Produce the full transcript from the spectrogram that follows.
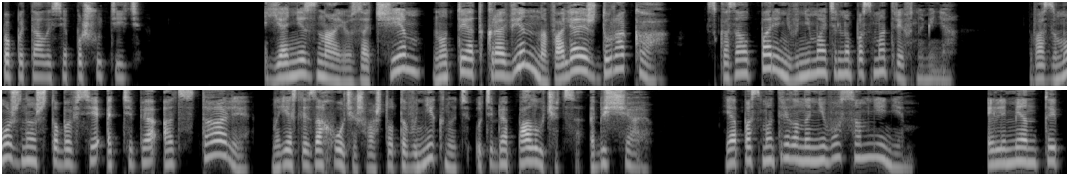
попыталась я пошутить. Я не знаю, зачем, но ты откровенно валяешь дурака, сказал парень, внимательно посмотрев на меня. Возможно, чтобы все от тебя отстали, но если захочешь во что-то вникнуть, у тебя получится, обещаю. Я посмотрела на него с сомнением. Элементы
